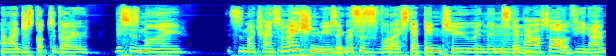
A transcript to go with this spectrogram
and I just got to go. This is my this is my transformation music. This is what I step into and then step out of. You know,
